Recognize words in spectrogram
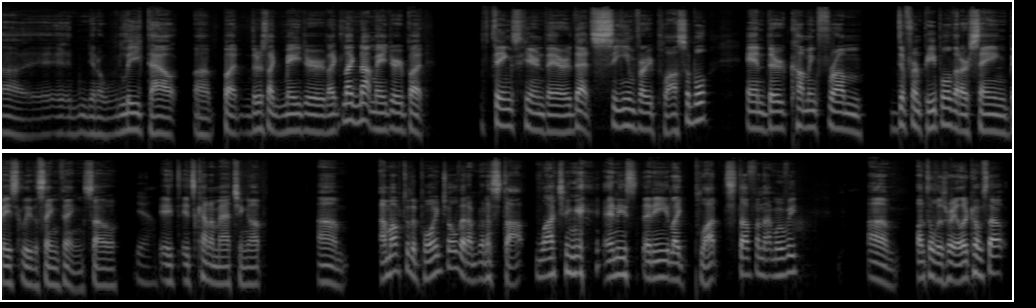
uh, you know, leaked out. Uh, but there's like major, like like not major, but things here and there that seem very plausible, and they're coming from different people that are saying basically the same thing. So Yeah. it it's kind of matching up. Um, I'm up to the point, Joel, that I'm gonna stop watching any any like plot stuff in that movie, um, until the trailer comes out.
